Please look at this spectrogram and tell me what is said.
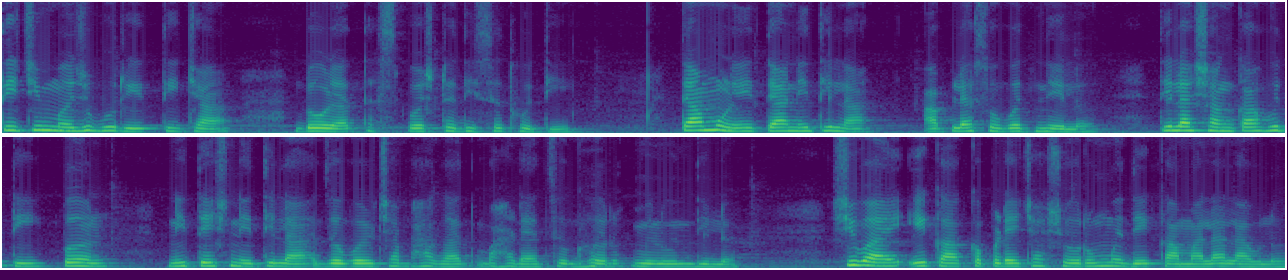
तिची मजबुरी तिच्या डोळ्यात स्पष्ट दिसत होती. त्यामुळे त्याने तिला आपल्यासोबत नेलं. तिला शंका होती पण नितेशने तिला जवळच्या भागात भाड्याचं घर मिळवून दिलं. शिवाय एका कपड्याच्या शोरूममध्ये कामाला लावलं.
